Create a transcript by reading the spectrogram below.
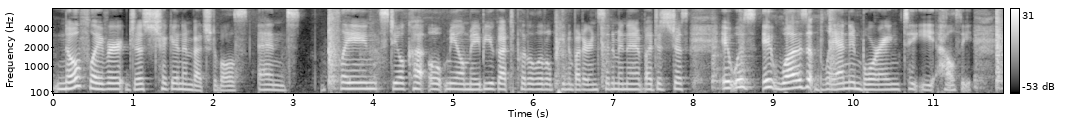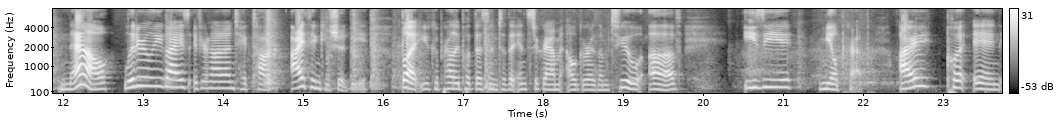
no flavor, just chicken and vegetables and plain steel cut oatmeal. Maybe you got to put a little peanut butter and cinnamon in it, but it's just it was it was bland and boring to eat healthy. Now, literally, you guys, if you're not on TikTok, I think you should be. But you could probably put this into the Instagram algorithm too of easy meal prep. I put in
